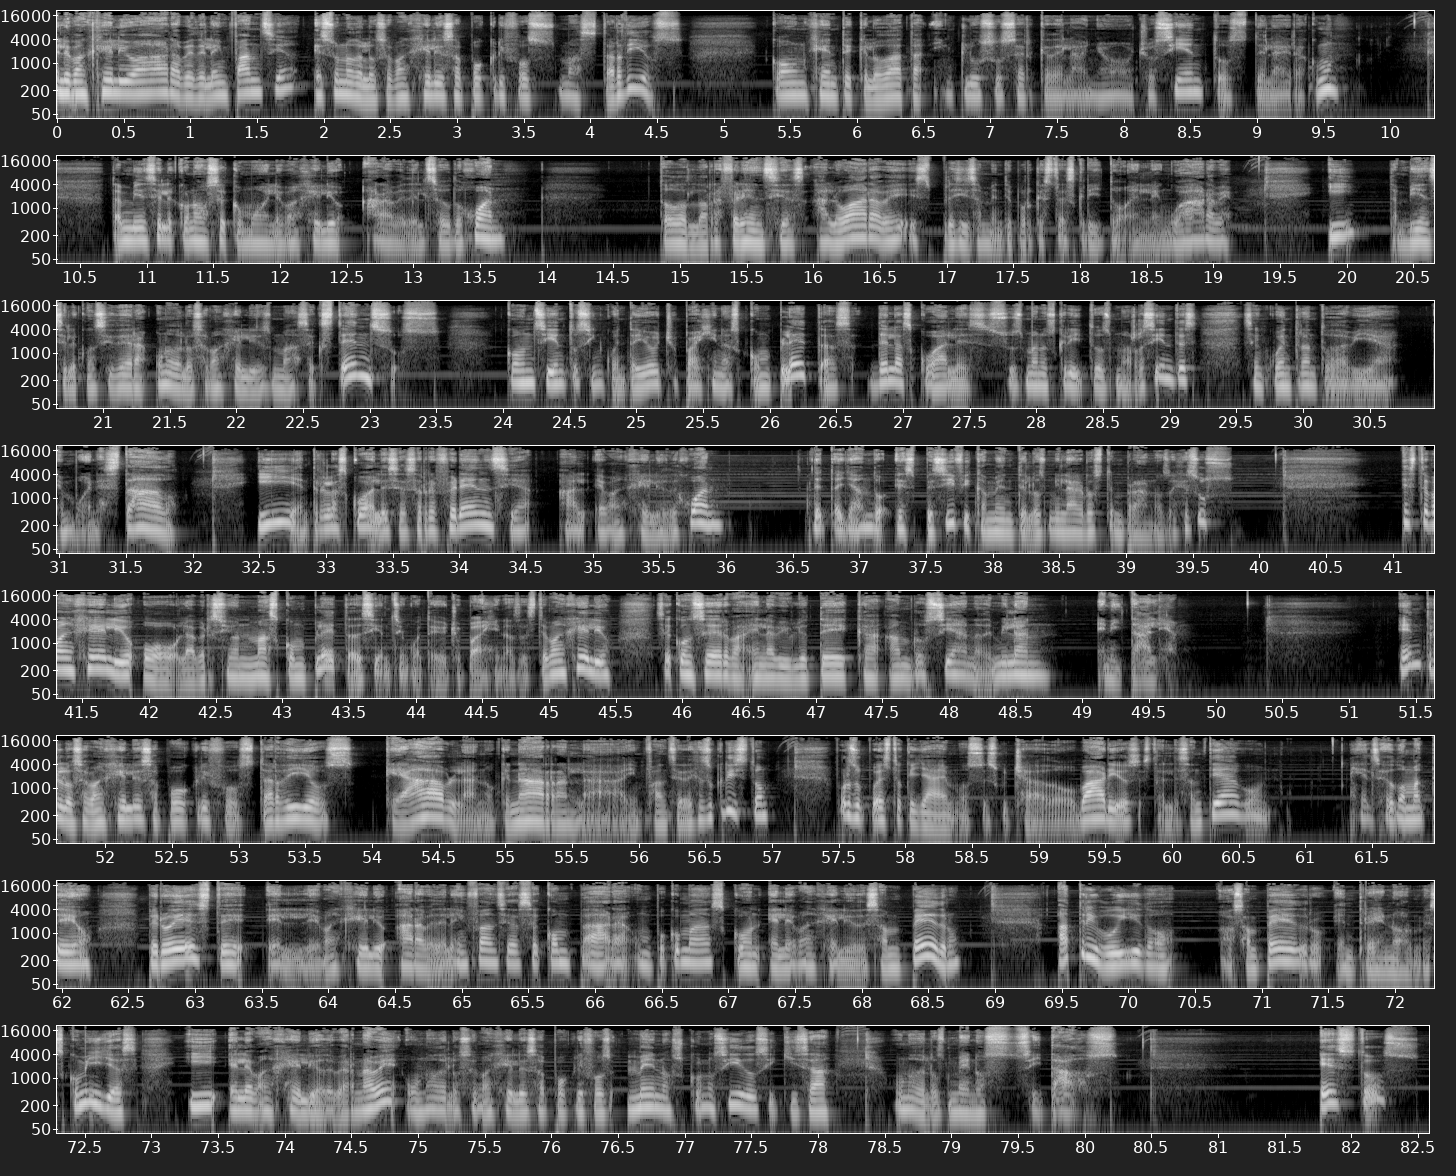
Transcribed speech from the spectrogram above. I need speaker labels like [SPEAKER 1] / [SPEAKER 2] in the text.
[SPEAKER 1] El Evangelio árabe de la infancia es uno de los evangelios apócrifos más tardíos, con gente que lo data incluso cerca del año 800 de la era común. También se le conoce como el Evangelio árabe del pseudo Juan. Todas las referencias a lo árabe es precisamente porque está escrito en lengua árabe. Y también se le considera uno de los evangelios más extensos, con 158 páginas completas, de las cuales sus manuscritos más recientes se encuentran todavía en buen estado, y entre las cuales se hace referencia al Evangelio de Juan, detallando específicamente los milagros tempranos de Jesús. Este Evangelio, o la versión más completa de 158 páginas de este Evangelio, se conserva en la Biblioteca Ambrosiana de Milán, en Italia. Entre los evangelios apócrifos tardíos que hablan o que narran la infancia de Jesucristo, por supuesto que ya hemos escuchado varios, está el de Santiago y el pseudo Mateo, pero este, el Evangelio árabe de la infancia, se compara un poco más con el Evangelio de San Pedro, atribuido a San Pedro, entre enormes comillas, y el Evangelio de Bernabé, uno de los evangelios apócrifos menos conocidos y quizá uno de los menos citados. Estos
